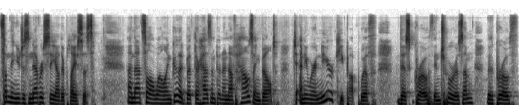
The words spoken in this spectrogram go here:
something you just never see other places. And that's all well and good, but there hasn't been enough housing built to anywhere near keep up with this growth in tourism, the growth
